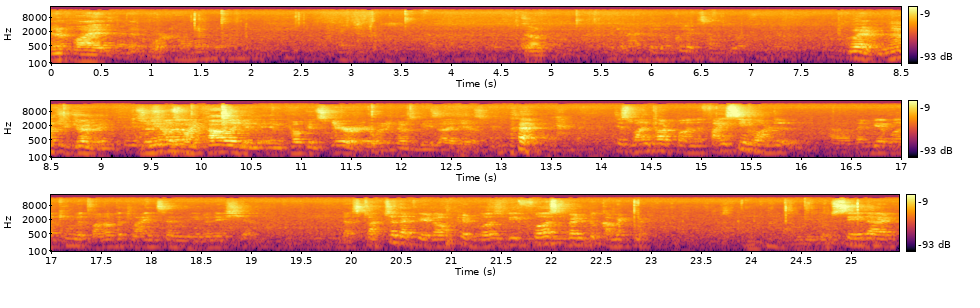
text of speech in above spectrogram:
and apply it at work. So, go ahead, why don't you join me? Sunil is my colleague and, and co-conspirator when it comes to these ideas. Just one thought on the 5C model, uh, when we are working with one of the clients in Indonesia, the structure that we adopted was we first went to commitment to say that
